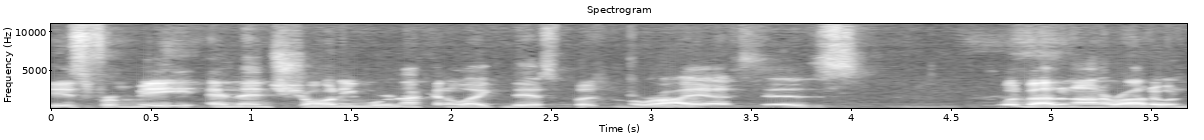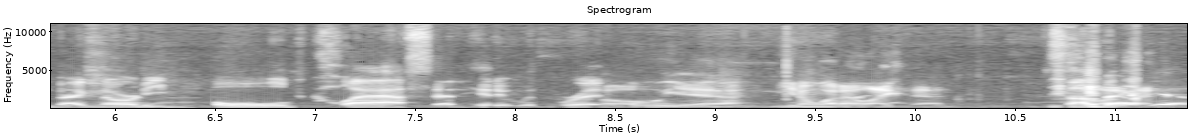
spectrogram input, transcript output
is for me. And then Shawnee, we're not going to like this, but Mariah says, "What about an Honorado and Bagnardi bold class that hit it with Brit?" Oh yeah, you know what? I like that. It's not a bad idea.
